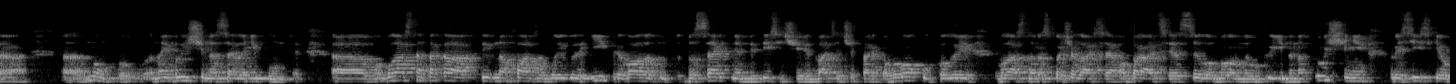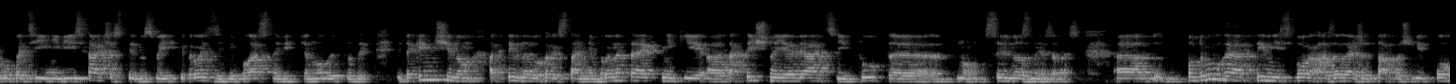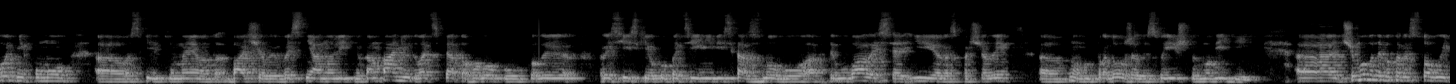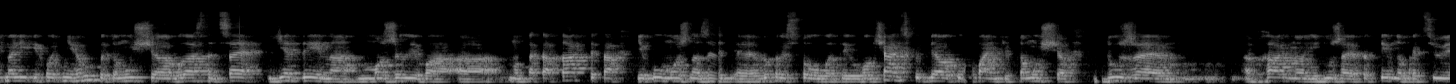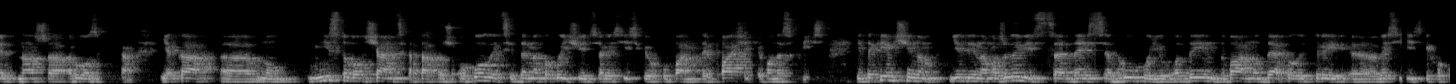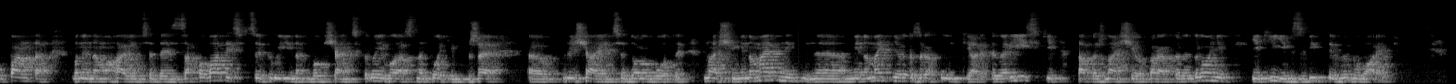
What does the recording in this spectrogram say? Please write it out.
ну, найближчі населені пункти. Е, Власне, така активна фаза бойових дій тривала тут до серпня 2024 року, коли власне розпочалася операція Сил оборони України на Курщині. Російські окупаційні війська частину своїх підрозділів власне відтягнули туди. І таким чином активне використання бронетехніки, е, тактичної авіації тут е, ну сильно знизилось. Е, По-друге, активність ворога залежить також від погодних умов, е, оскільки ми от бачили весняно-літню кампанію 25-го року, коли російські окупаційні війська знову активувалися і розпочали е, ну продовжили свої штурмові дії. Е, Чому вони використовують малі піхотні групи? Тому що власне це єдина можлива е, ну така тактика, яку можна використовувати у Вовчанську для окупантів, тому що дуже гарно і дуже ефективно працює наша розвідка, яка е, ну місто Вовчанська, також околиці, де накопичуються російські окупанти, бачать його наскрізь. І таким чином єдина можливість це десь групою один, два, ну деколи три е, російських окупанта. Вони намагаються десь заховатись в цих руїнах Вовчанська. Ну і власне потім вже е, включаються до роботи наші мінометні мінометні розрахунки, артилерійські, також наші оператори дронів, які їх звідти вибивають.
